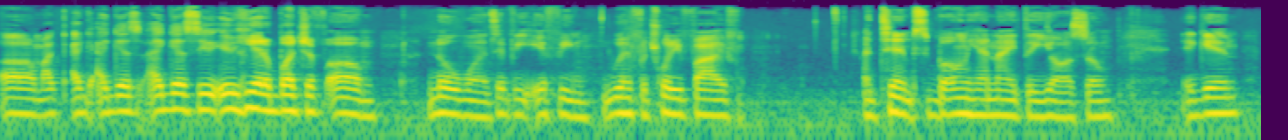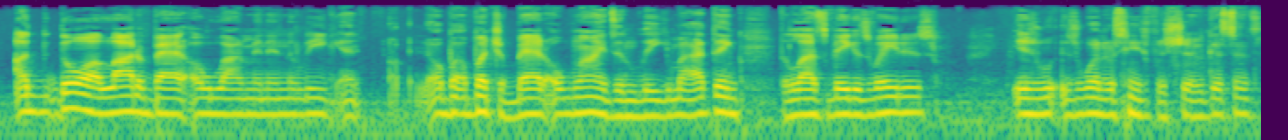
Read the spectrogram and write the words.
um, I, I, I guess I guess he, he had a bunch of um no ones if he if he went for 25 attempts but only had 93 yards. So again, uh, there are a lot of bad O linemen in the league and uh, a bunch of bad O lines in the league. But I think the Las Vegas Raiders is is one of those teams for sure. Because since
